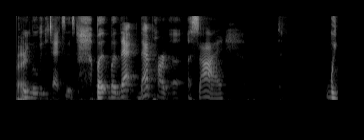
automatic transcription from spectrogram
right. pre moving to Texas. But but that that part aside, we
